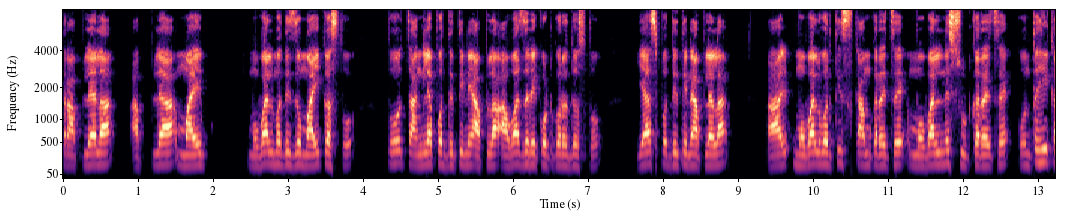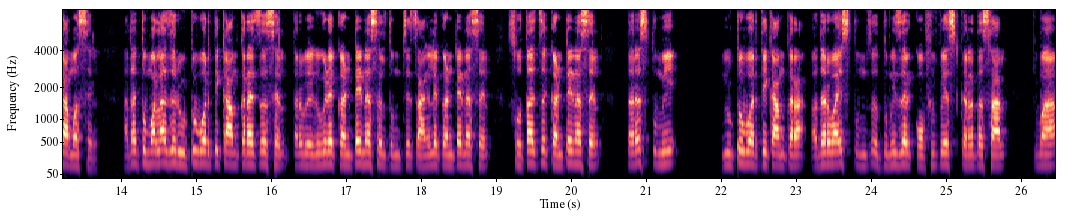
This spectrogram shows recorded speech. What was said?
तर आपल्याला आपल्या माईक मोबाईलमध्ये जो माईक असतो तो चांगल्या पद्धतीने आपला आवाज रेकॉर्ड करत असतो. याच पद्धतीने आपल्याला मोबाईलवरतीच काम करायचं आहे मोबाईलनेच शूट करायचं आहे कोणतंही काम असेल. आता तुम्हाला जर यूट्यूबवरती काम करायचं असेल तर वेगवेगळे कंटेंट असेल तुमचे चांगले कंटेंट असेल स्वतःचं कंटेंट असेल तरच तुम्ही यूट्यूबवरती काम करा. अदरवाईज तुमचं तुम्ही जर कॉफी पेस्ट करत असाल किंवा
